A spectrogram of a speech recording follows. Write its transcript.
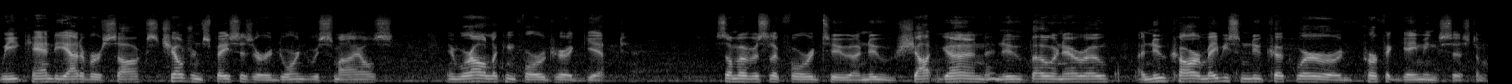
We eat candy out of our socks. Children's faces are adorned with smiles. And we're all looking forward to a gift. Some of us look forward to a new shotgun, a new bow and arrow, a new car, maybe some new cookware, or a perfect gaming system.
